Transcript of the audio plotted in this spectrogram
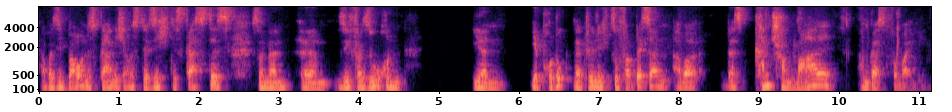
aber sie bauen es gar nicht aus der Sicht des Gastes, sondern ähm, sie versuchen ihren, ihr Produkt natürlich zu verbessern, aber das kann schon mal am Gast vorbeigehen.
